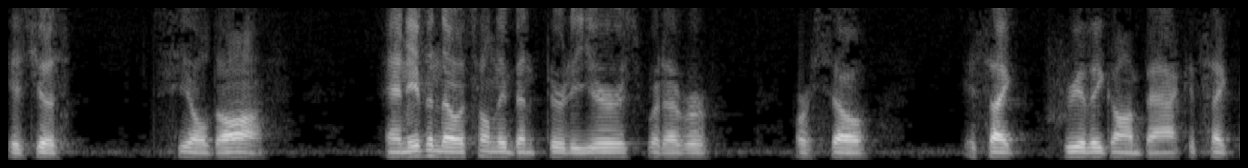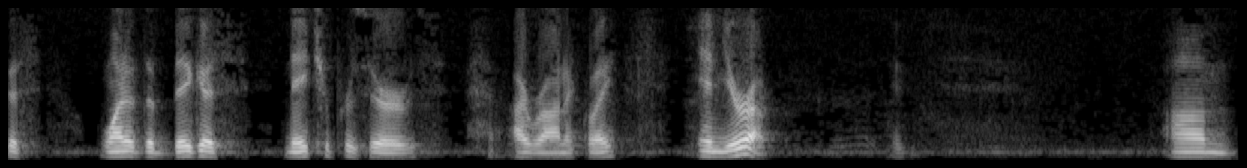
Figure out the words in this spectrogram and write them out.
is just sealed off. And even though it's only been 30 years, whatever, or so, it's like really gone back. It's like this, one of the biggest nature preserves, ironically, in Europe. Um,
